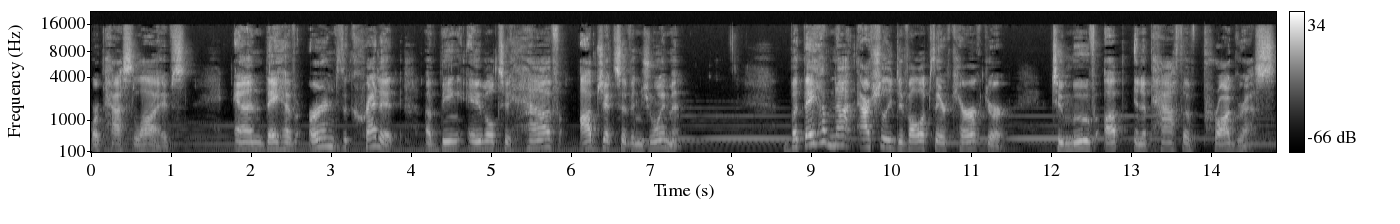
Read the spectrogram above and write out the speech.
or past lives, and they have earned the credit of being able to have objects of enjoyment. But they have not actually developed their character to move up in a path of progress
